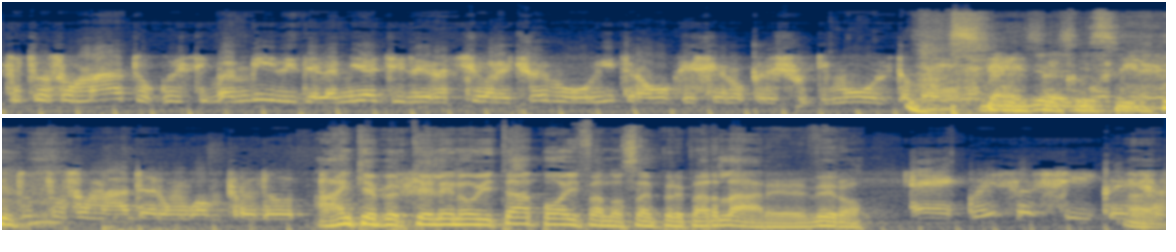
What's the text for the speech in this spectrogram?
tutto sommato questi bambini della mia generazione, cioè voi, trovo che siano cresciuti molto bene, Sì, sì, sì, vuol sì. dire che tutto sommato era un buon prodotto. Anche perché le novità poi fanno sempre parlare, è vero? Eh, questo sì, questo Eh.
